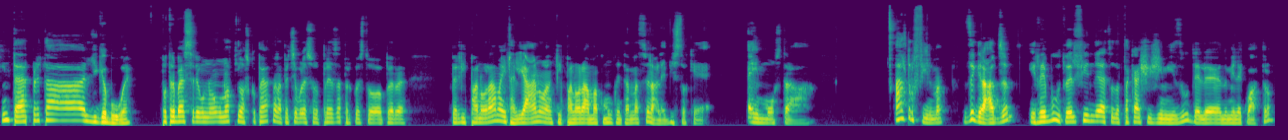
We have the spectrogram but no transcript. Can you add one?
interpreta Ligabue. Potrebbe essere un, un'ottima scoperta, una piacevole sorpresa per questo, per, per il panorama italiano, anche il panorama comunque internazionale, visto che è in mostra. Altro film, The Grudge, il reboot del film diretto da Takashi Shimizu del 2004,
